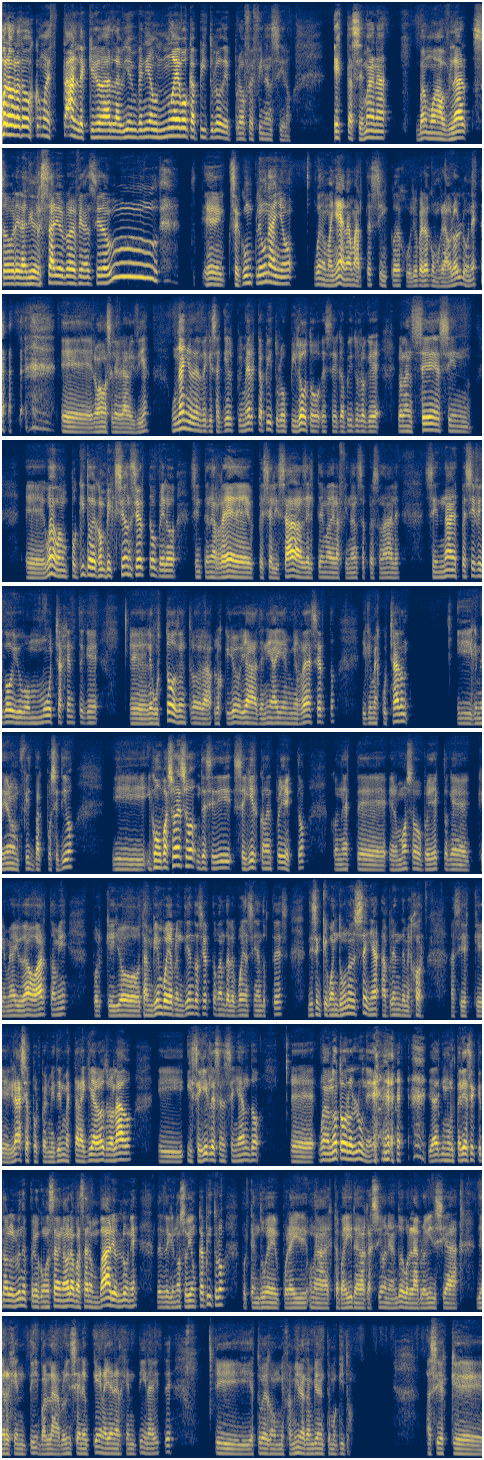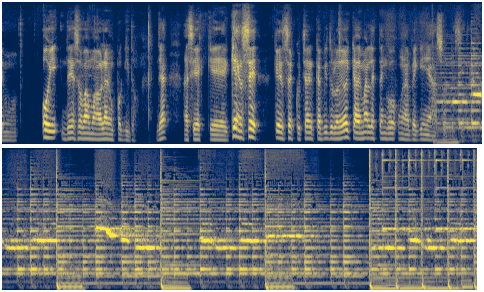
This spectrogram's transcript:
Hola, hola a todos, ¿cómo están? Les quiero dar la bienvenida a un nuevo capítulo de Profe Financiero. Esta semana vamos a hablar sobre el aniversario de Profe Financiero. ¡Uh! Eh, se cumple un año, bueno, mañana, martes 5 de julio, pero como grabo los lunes, eh, lo vamos a celebrar hoy día. Un año desde que saqué el primer capítulo, piloto, ese capítulo que lo lancé sin eh, bueno, con un poquito de convicción, ¿cierto? Pero sin tener redes especializadas del tema de las finanzas personales, sin nada específico y hubo mucha gente que eh, le gustó dentro de los que yo ya tenía ahí en mis redes, ¿cierto? Y que me escucharon y que me dieron feedback positivo. Y, como pasó eso, decidí seguir con el proyecto, con este hermoso proyecto que, que me ha ayudado harto a mí porque yo también voy aprendiendo, ¿cierto? Cuando les voy enseñando a ustedes. Dicen que cuando uno enseña, aprende mejor. Así es que gracias por permitirme estar aquí al otro lado y, seguirles enseñando. Eh, bueno, no todos los lunes, ya me gustaría decir que todos los lunes, pero como saben ahora pasaron varios lunes desde que no subí un capítulo, porque anduve por ahí una escapadita de vacaciones, anduve por la provincia de Argentina, por la provincia de Neuquén, allá en Argentina, ¿viste? Y estuve con mi familia también en Temoquito. Así es que mm, hoy de eso vamos a hablar un poquito, ¿ya? Así es que quédense, quédense a escuchar el capítulo de hoy, que además les tengo una pequeña sorpresita.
